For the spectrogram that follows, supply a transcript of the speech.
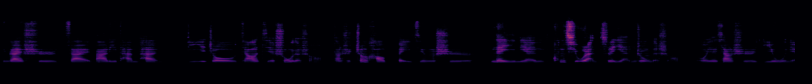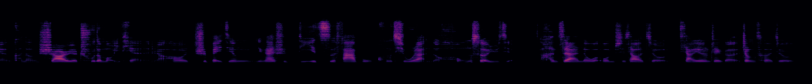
应该是在巴黎谈判第一周将要结束的时候，当时正好北京是那一年空气污染最严重的时候。我印象是一五年，可能十二月初的某一天，然后是北京应该是第一次发布空气污染的红色预警。很自然的，我我们学校就响应这个政策，就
